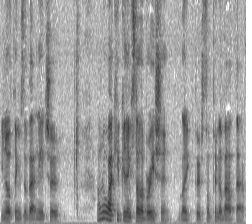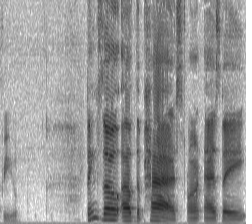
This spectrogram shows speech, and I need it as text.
You know, things of that nature. I don't know why I keep getting celebration. Like, there's something about that for you. Things, though, of the past aren't as they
